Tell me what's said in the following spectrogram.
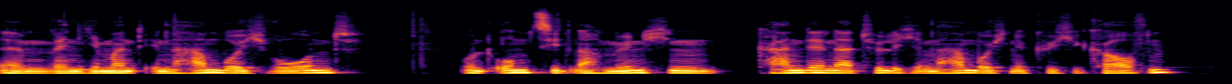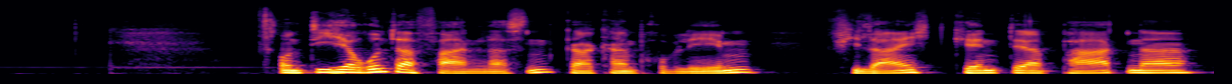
Ähm, wenn jemand in Hamburg wohnt und umzieht nach München, kann der natürlich in Hamburg eine Küche kaufen und die hier runterfahren lassen, gar kein Problem. Vielleicht kennt der Partner,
